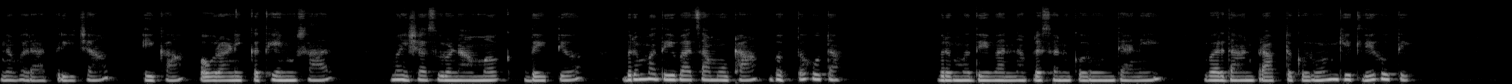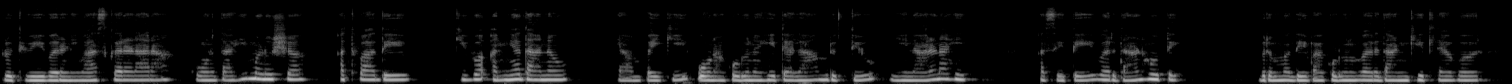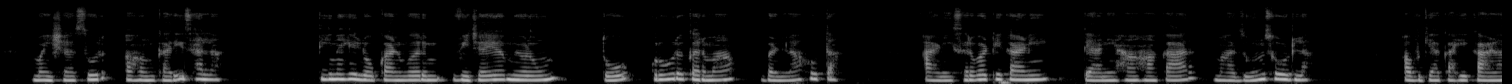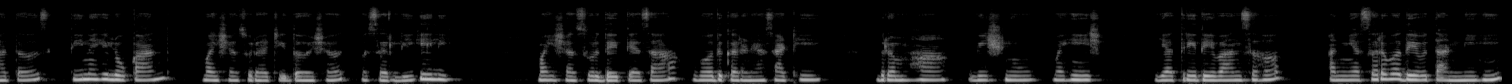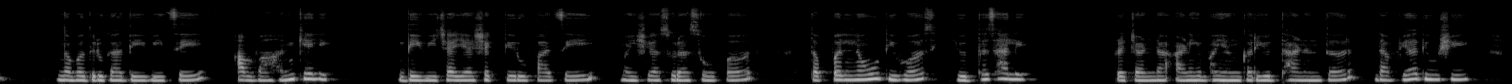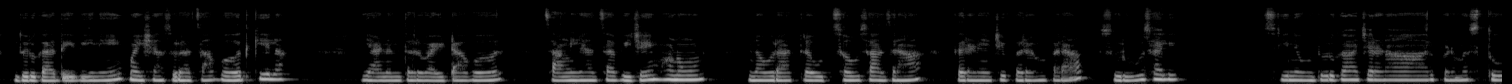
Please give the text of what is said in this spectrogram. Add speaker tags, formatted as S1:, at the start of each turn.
S1: नवरात्रीच्या एका पौराणिक कथेनुसार महिषासुर नामक दैत्य ब्रह्मदेवाचा मोठा भक्त होता. ब्रह्मदेवांना प्रसन्न करून त्याने वरदान प्राप्त करून घेतले होते. पृथ्वीवर निवास करणारा कोणताही मनुष्य अथवा देव किंवा अन्य दानव यांपैकी कोणाकडूनही त्याला मृत्यू येणार नाही असे ते वरदान होते. ब्रह्मदेवाकडून वरदान घेतल्यावर महिषासूर अहंकारी झाला. तीनही लोकांवर विजय मिळवून तो क्रूरकर्मा बनला होता आणि सर्व ठिकाणी त्याने हाहाकार माजून सोडला. अवघ्या काही काळातच तीनही लोकांत महिषासुराची दहशत पसरली गेली. महिषासूर दैत्याचा वध करण्यासाठी ब्रह्मा विष्णू महेश या त्रिदेवांसह अन्य सर्व देवतांनीही नवदुर्गा देवीचे आवाहन केले. देवीच्या या शक्तिरूपाचे महिषासुरासोबत तब्बल नऊ दिवस युद्ध झाले. प्रचंड आणि भयंकर युद्धानंतर दहाव्या दिवशी दुर्गादेवीने महिषासुराचा वध केला. यानंतर वाईटावर चांगल्याचा विजय म्हणून नवरात्र उत्सव साजरा करण्याची परंपरा सुरू झाली. श्री नवदुर्गा चरणार्पणमस्तू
